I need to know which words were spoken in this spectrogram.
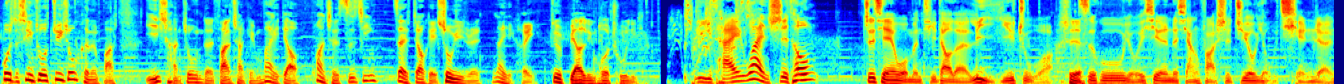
或者信托最终可能把遗产中的房产给卖掉，换成资金再交给受益人，那也可以，就比较灵活处理。理财万事通。之前我们提到了立遗嘱哦，是似乎有一些人的想法是只有有钱人、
